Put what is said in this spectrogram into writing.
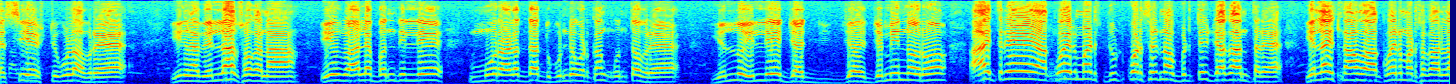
ಎಸ್ ಸಿ ಎಸ್ ಟಿಗಳು ಅವರೇ. ಈಗ ನಾವೆಲ್ಲ ಸೋಗೋಣ, ಈಗ ಅಲ್ಲೇ ಬಂದಿಲ್ಲಿ ಮೂರು ಹಳದ್ದು ಗುಂಡಿ ಹೊಡ್ಕೊಂಡು ಕುಂತವ್ರೆ. ಎಲ್ಲೂ ಇಲ್ಲಿ ಜ ಜ- ಜಮೀನವರು ಆಯ್ತು ರೀ ಅಕ್ವೈರ್ ಮಾಡಿಸಿ ದುಡ್ಡು ಕೊಡಿಸ್ರಿ, ನಾವು ಬಿಡ್ತೀವಿ ಜಾಗ ಅಂತಾರೆ. ಎಲ್ಲ ನಾವು ಅಕ್ವೈರ್ ಮಾಡ್ಸೋಕಲ್ಲ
